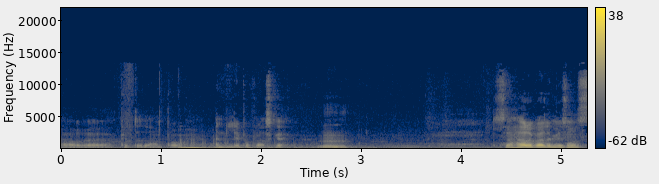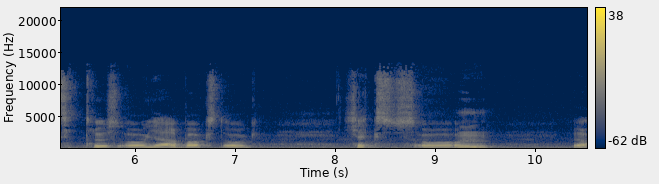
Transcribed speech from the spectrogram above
har eh, puttet den på, endelig på flaske. Mm. Så her er det veldig mye sånn sitrus og gjærbakst og kjeks og Mm. ja,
